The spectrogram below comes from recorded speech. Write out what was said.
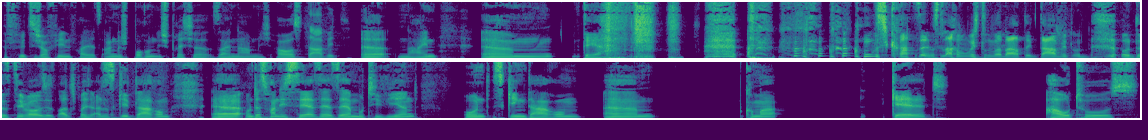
er fühlt sich auf jeden Fall jetzt angesprochen. Ich spreche seinen Namen nicht aus. David. Äh, nein. Ähm, der muss ich gerade selbst lachen, wo ich drüber nachdenke. David und, und das Thema, was ich jetzt anspreche. Also es geht darum, äh, und das fand ich sehr, sehr, sehr motivierend. Und es ging darum, ähm, guck mal, Geld, Autos,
